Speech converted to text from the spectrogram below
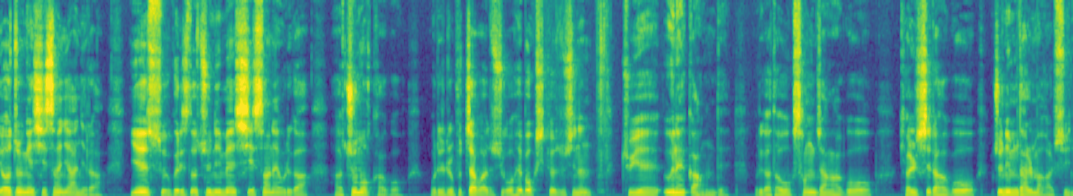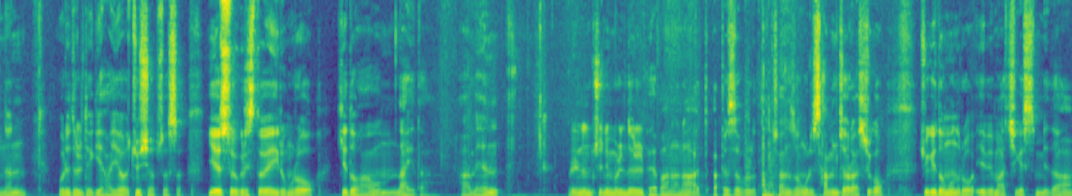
여종의 시선이 아니라 예수 그리스도 주님의 시선에 우리가 어, 주목하고 우리를 붙잡아 주시고 회복시켜 주시는 주의 은혜 가운데 우리가 더욱 성장하고 결실하고 주님 닮아갈 수 있는 우리들 되게 하여 주시옵소서. 예수 그리스도의 이름으로 기도하옵나이다. 아멘. 우리는 주님을 늘 배반하나 앞에서 불렀던 찬송 우리 3절 하시고 주기도문으로 예배 마치겠습니다.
